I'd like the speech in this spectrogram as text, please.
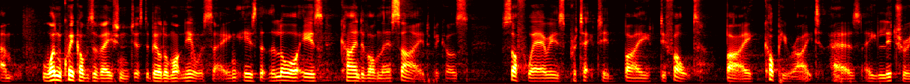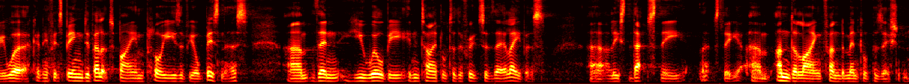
Um, one quick observation, just to build on what Neil was saying, is that the law is kind of on their side because software is protected by default by copyright as a literary work. And if it's being developed by employees of your business, um, then you will be entitled to the fruits of their labours. Uh, at least that's the, that's the um, underlying fundamental position.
